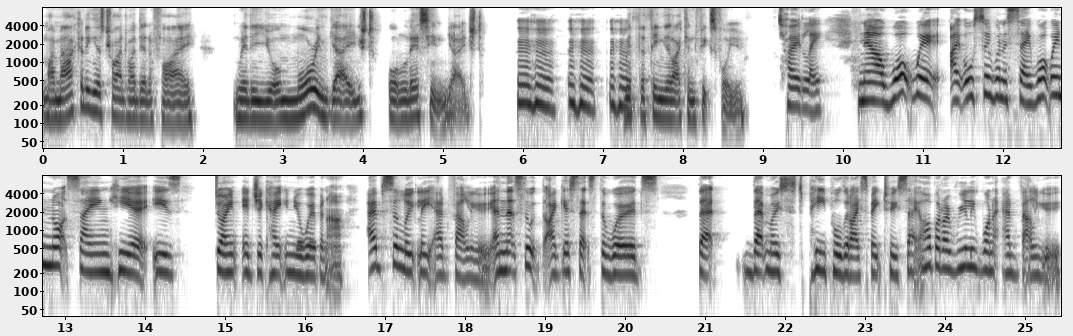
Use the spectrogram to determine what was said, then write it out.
my marketing is trying to identify whether you're more engaged or less engaged mm-hmm, mm-hmm, mm-hmm. with the thing that I can fix for you. Totally. Now, what we're, I also want to say, what we're not saying here is don't educate in your webinar. Absolutely add value. And that's the, I guess that's the words that, that most people that I speak to say, Oh, but I really want to add value.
